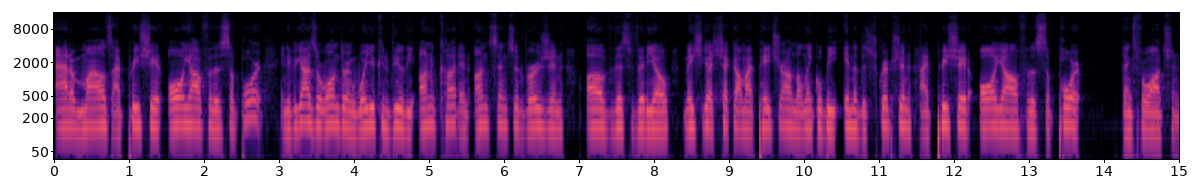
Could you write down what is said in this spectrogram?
Adam Miles. I appreciate all y'all for the support. And if you guys are wondering where you can view the uncut and uncensored version of this video, make sure you guys check out my Patreon. The link will be in the description. I appreciate all y'all for the support. Thanks for watching.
